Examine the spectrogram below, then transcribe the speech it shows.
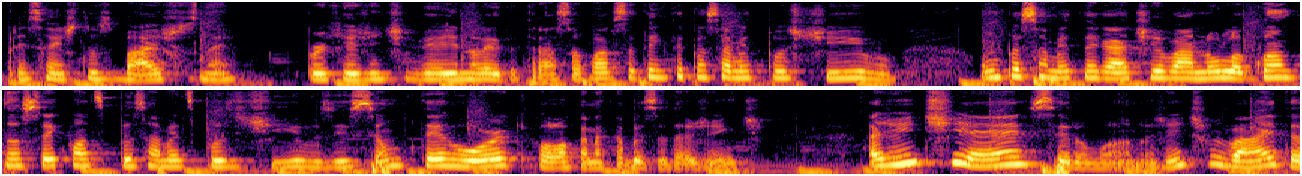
principalmente dos baixos, né? Porque a gente vê aí na lei da atração, fala, você tem que ter pensamento positivo. Um pensamento negativo anula quanto, não sei quantos pensamentos positivos. Isso é um terror que coloca na cabeça da gente. A gente é ser humano, a gente vai ter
